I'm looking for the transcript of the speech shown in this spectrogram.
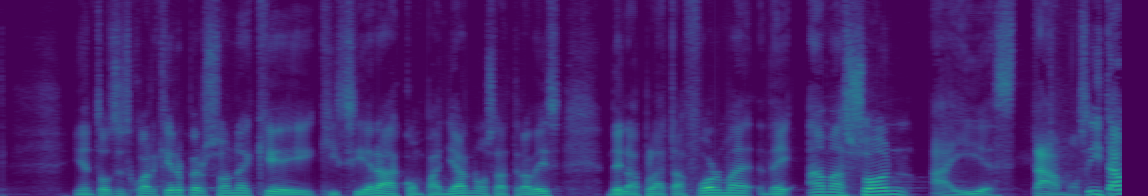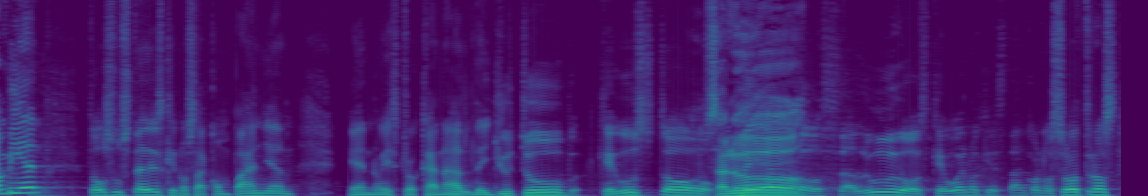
Y entonces cualquier persona que quisiera acompañarnos a través de la plataforma de Amazon, ahí estamos. Y también todos ustedes que nos acompañan en nuestro canal de YouTube. Qué gusto. Saludos. Saludos. Qué bueno que están con nosotros.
